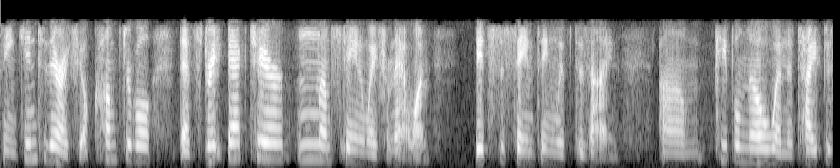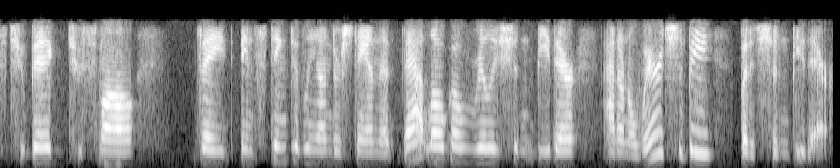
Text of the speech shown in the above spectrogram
sink into there. I feel comfortable. That straight back chair, mm, I'm staying away from that one. It's the same thing with design. Um, people know when the type is too big, too small. They instinctively understand that that logo really shouldn't be there. I don't know where it should be, but it shouldn't be there.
